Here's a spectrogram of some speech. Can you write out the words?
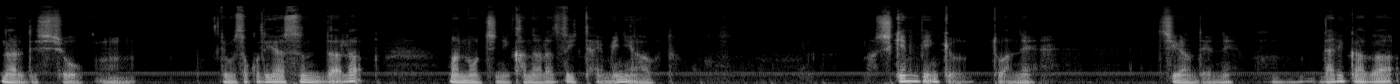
なるでしょう。うん、でもそこで休んだら、まあ、後に必ず痛い目に遭うと。試験勉強とはね、違うんだよね。うん、誰かが、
